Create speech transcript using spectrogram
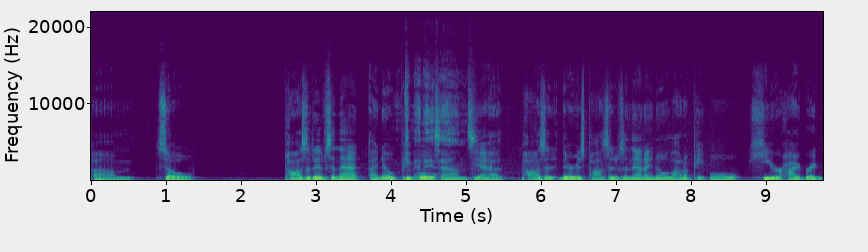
Um, so positives in that, I know people. Sounds. Yeah, positive. There is positives in that. I know a lot of people hear hybrid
